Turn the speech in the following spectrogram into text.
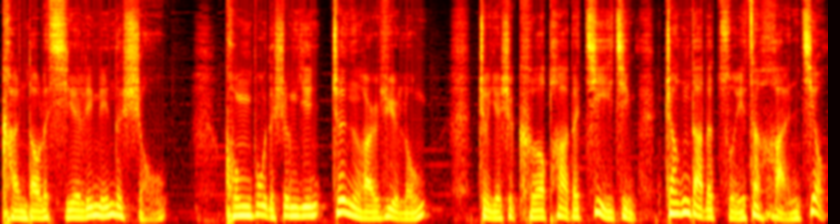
看到了血淋淋的手。恐怖的声音震耳欲聋，这也是可怕的寂静。张大的嘴在喊叫，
